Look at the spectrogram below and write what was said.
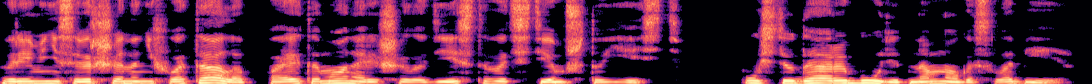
Времени совершенно не хватало, поэтому она решила действовать с тем, что есть. Пусть удары будет намного слабее.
